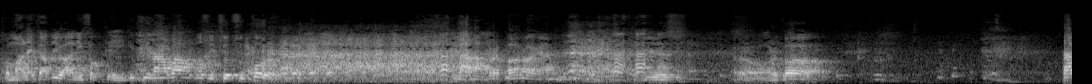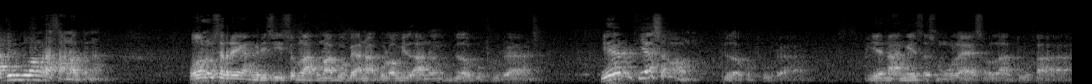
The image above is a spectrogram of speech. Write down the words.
Ke malaikat itu ya ahli fikih. Itu tilawah atau sujud syukur. Malah perkara kan? Yes. Oh, mereka tapi gua ngerasa no tenang Kalau sering nggak berisi isu melakukan lagu ke anak pulau mil anu kuburan, ya biasa mau bila kuburan. Dia nangis terus mulai sholat duha.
